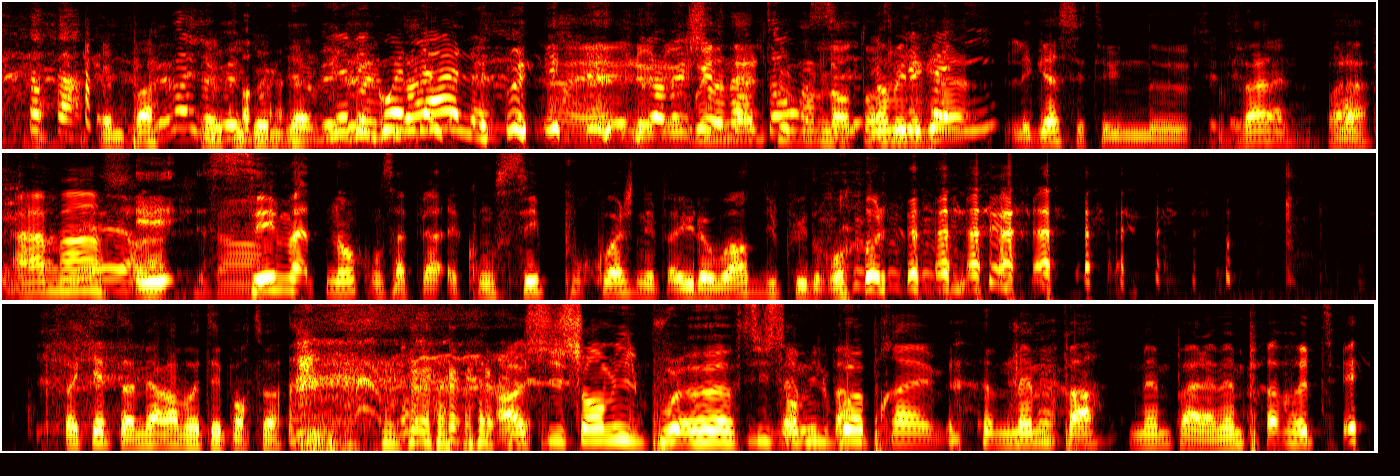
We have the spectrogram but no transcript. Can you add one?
Même pas. Mais là, il y avait- Gwendal. Il y avait Gwendal le, le avait Jonathan tout le monde aussi. l'entend. Non mais les gars, Stéphanie les gars, c'était une euh, vanne. Voilà. Ah mince. Et c'est maintenant qu'on s'aper- qu'on sait pourquoi je n'ai pas eu l'award du plus drôle. T'inquiète, ta mère a voté pour toi. ah, 600 000, po- euh, 600 000 Même points près. même pas, même pas, elle a même pas voté.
